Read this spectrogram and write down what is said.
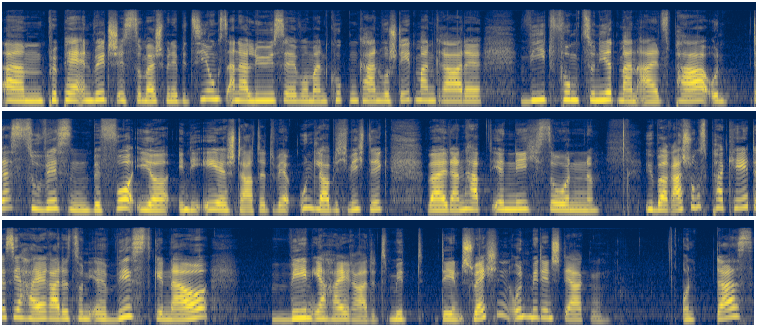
Ähm, Prepare and Rich ist zum Beispiel eine Beziehungsanalyse, wo man gucken kann, wo steht man gerade, wie funktioniert man als Paar und das zu wissen, bevor ihr in die Ehe startet, wäre unglaublich wichtig, weil dann habt ihr nicht so ein Überraschungspaket, das ihr heiratet, sondern ihr wisst genau, wen ihr heiratet, mit den Schwächen und mit den Stärken. Und das,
